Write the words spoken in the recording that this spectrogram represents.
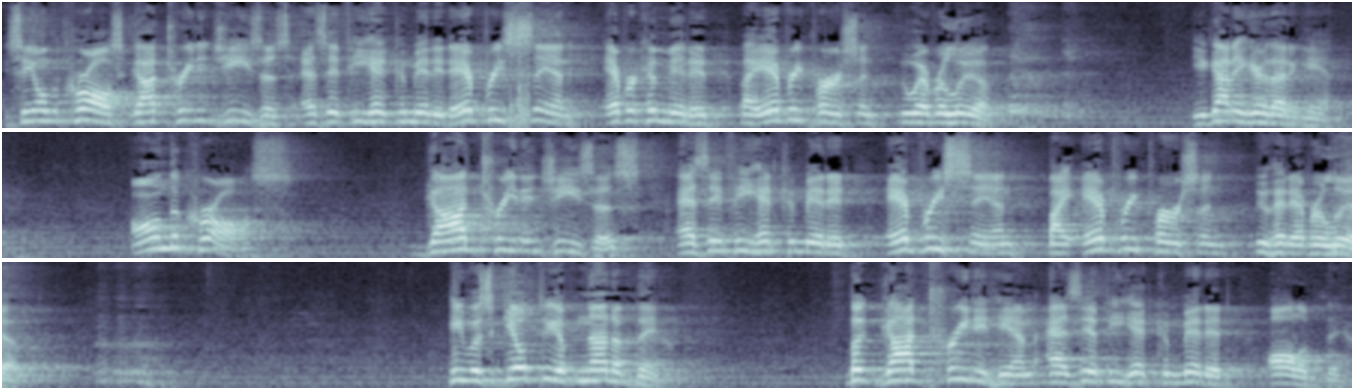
You see, on the cross, God treated Jesus as if he had committed every sin ever committed by every person who ever lived. You got to hear that again. On the cross, God treated Jesus as if he had committed every sin by every person who had ever lived. He was guilty of none of them, but God treated him as if he had committed all of them.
